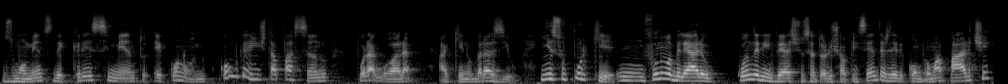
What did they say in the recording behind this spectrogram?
Nos momentos de crescimento econômico, como que a gente está passando por agora aqui no Brasil. Isso porque um fundo imobiliário, quando ele investe no setor de shopping centers, ele compra uma parte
